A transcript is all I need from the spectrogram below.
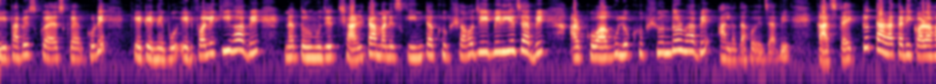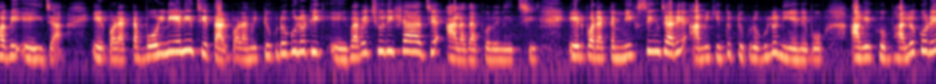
এইভাবে স্কোয়ার স্কোয়ার করে কেটে নেব। এর ফলে কি হবে না, তরমুজের ছালটা মানে স্কিনটা খুব সহজেই বেরিয়ে যাবে আর কোয়াগুলো খুব সুন্দরভাবে আলাদা হয়ে যাবে। কাজটা একটু তাড়াতাড়ি করা হবে, এই যা। এরপর একটা বোল নিয়ে নিচ্ছি, তারপর আমি টুকরোগুলো ঠিক এইভাবে ছুরির সাহায্যে আলাদা করে নিচ্ছি। এরপর একটা মিক্সিং জারে আমি কিন্তু টুকরোগুলো নিয়ে নেব আগে খুব ভালো করে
